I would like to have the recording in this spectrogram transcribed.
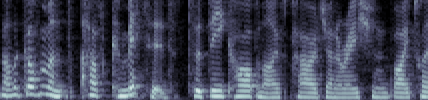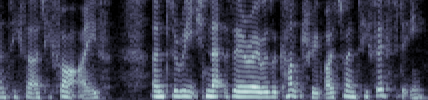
Now, the government has committed to decarbonise power generation by 2035 and to reach net zero as a country by 2050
